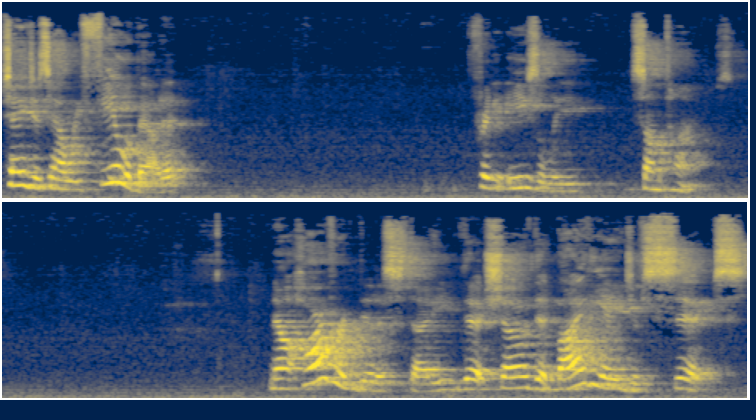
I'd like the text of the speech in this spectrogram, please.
changes how we feel about it pretty easily sometimes. Now, Harvard did a study that showed that by the age of six,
